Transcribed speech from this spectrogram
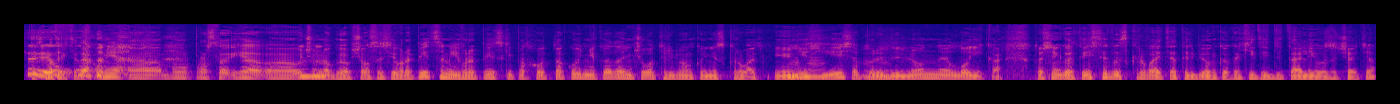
Смотрите, да, у меня э, просто, я очень много общался с европейцами, европейские подход такой, никогда ничего от ребенка не скрывать. И у них есть определенная логика. То есть они говорят, если вы скрываете от ребенка какие-то детали его зачатия,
